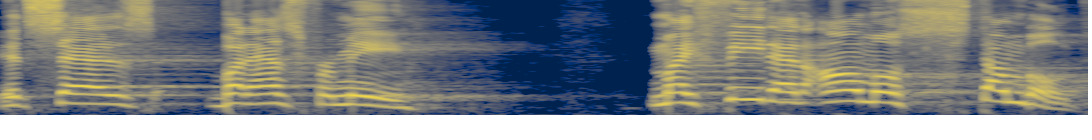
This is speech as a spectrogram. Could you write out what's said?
it says, But as for me, my feet had almost stumbled,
